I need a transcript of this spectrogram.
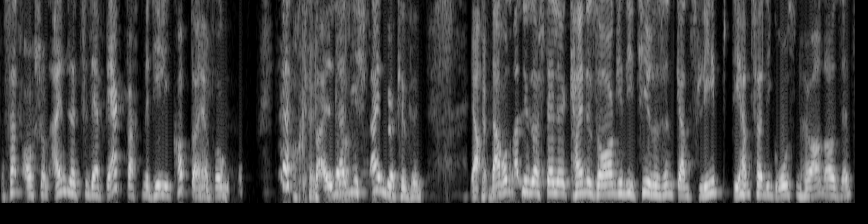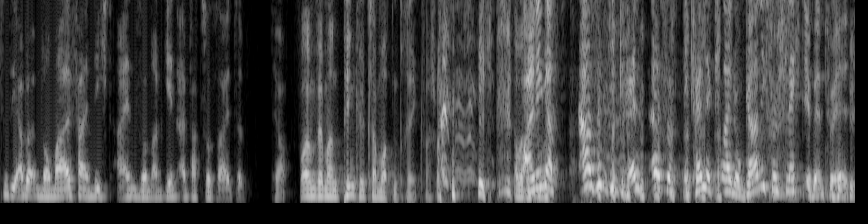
Das hat auch schon Einsätze der Bergwacht mit Helikopter hervorgerufen, okay, weil da die Steinböcke sind. Ja, ja, darum an dieser Stelle keine Sorge, die Tiere sind ganz lieb. Die haben zwar die großen Hörner, setzen sie aber im Normalfall nicht ein, sondern gehen einfach zur Seite. Ja. Vor allem, wenn man pinke Klamotten trägt, wahrscheinlich. Aber Vor allen Dingen, da sind die grelle, da ist das die grelle Kleidung gar nicht so schlecht eventuell.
